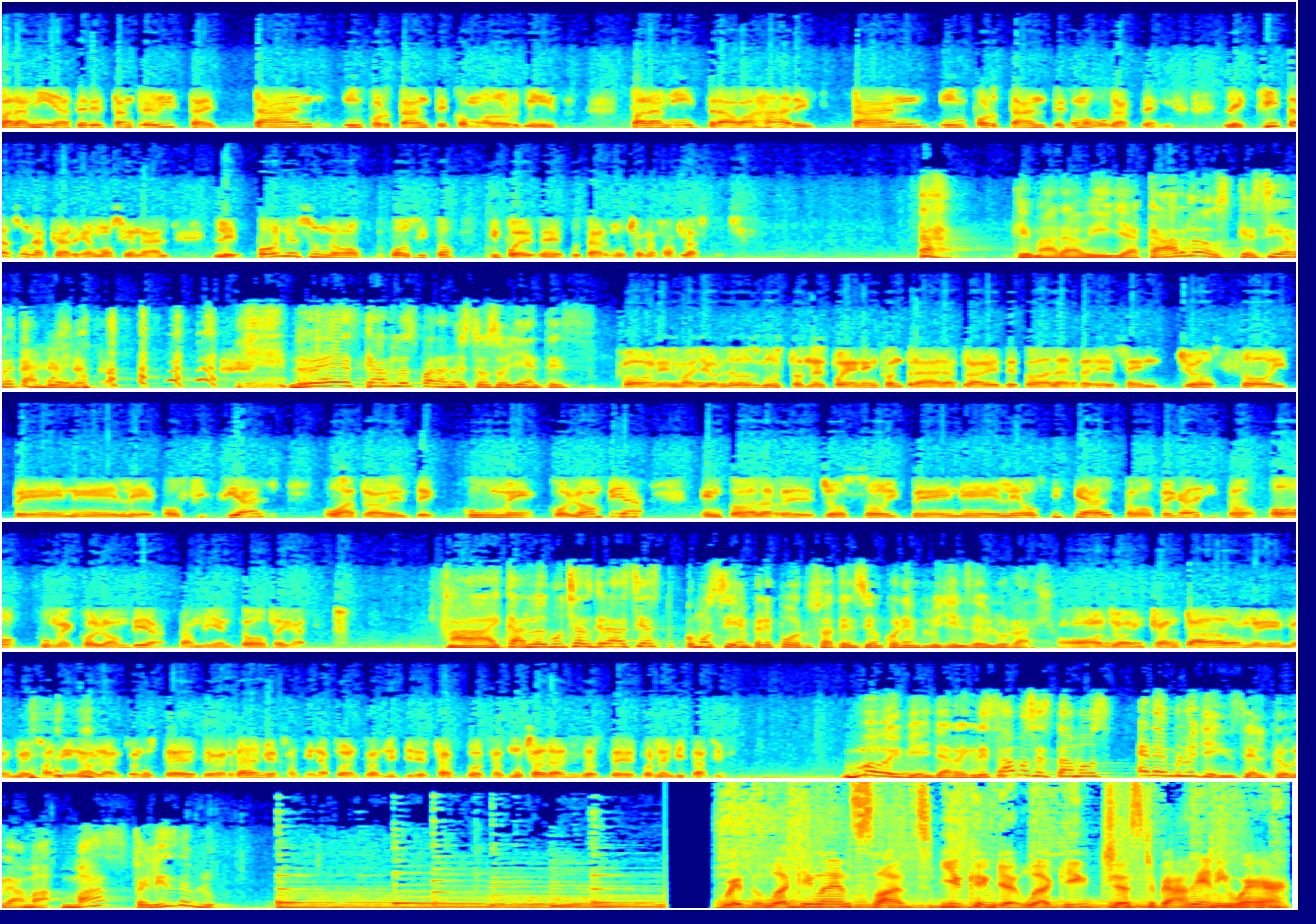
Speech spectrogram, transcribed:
Para mí hacer esta entrevista es tan importante como dormir. Para mí trabajar es tan importante como jugar tenis. Le quitas una carga emocional, le pones un nuevo propósito y puedes ejecutar mucho mejor las cosas. ¡Qué maravilla! Carlos, qué cierre tan bueno. Redes, Carlos, para nuestros oyentes. Con el mayor de los gustos, me pueden encontrar a través de todas las redes en Yo Soy PNL Oficial o a través de Cume Colombia en todas las redes. Yo Soy PNL Oficial, todo pegadito, o Cume Colombia, también todo pegadito. Ay, Carlos, muchas gracias, como siempre, por su atención con En Blue Jeans de Blue Radio. No, yo encantado, me, me, me fascina hablar con ustedes, de verdad, y me fascina poder transmitir estas cosas. Muchas gracias a ustedes por la invitación. Muy bien, ya regresamos. Estamos en En Blue Jeans, el programa más feliz de Blue. With the Lucky Land slots, you can get lucky just about anywhere.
